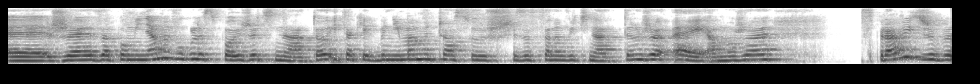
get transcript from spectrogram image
e, że zapominamy w ogóle spojrzeć na to i tak jakby nie mamy czasu już się zastanowić nad tym, że ej, a może sprawić, żeby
